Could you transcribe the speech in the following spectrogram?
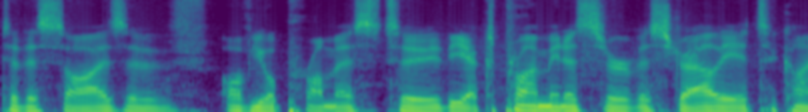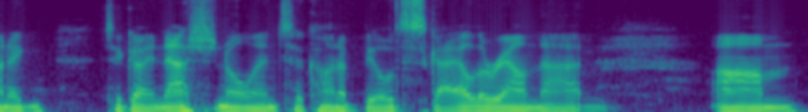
to the size of of your promise to the ex prime minister of Australia to kind of to go national and to kind of build scale around that? Um,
